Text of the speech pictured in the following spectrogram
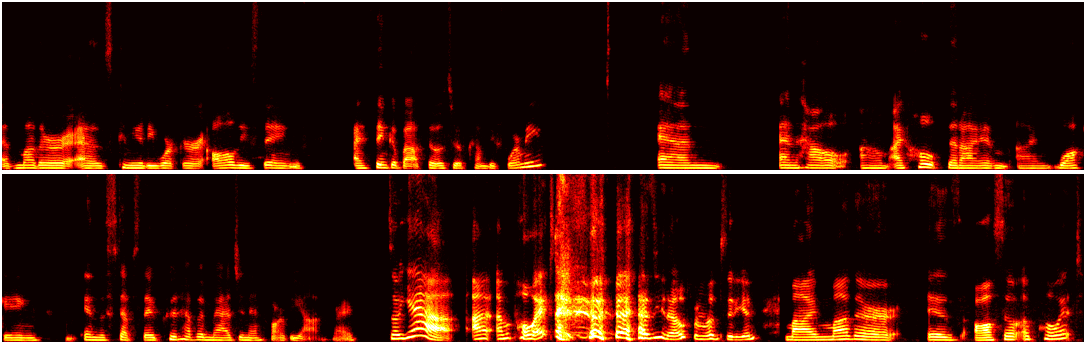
as mother, as community worker, all these things, I think about those who have come before me and and how um, I hope that I am I'm walking in the steps they could have imagined and far beyond, right? So yeah, I, am a poet, as you know from Obsidian. My mother is also a poet,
